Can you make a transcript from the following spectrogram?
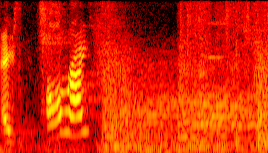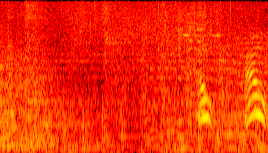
ASAP. All right. Help! Help!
